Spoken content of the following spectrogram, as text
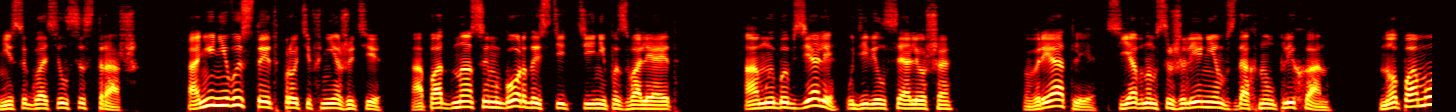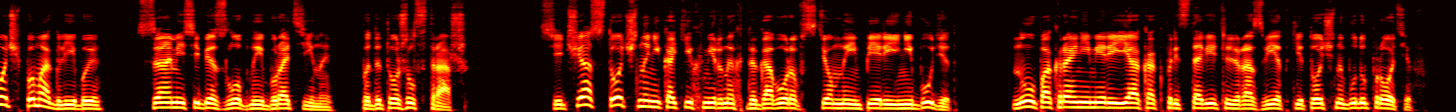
не согласился страж. Они не выстоят против нежити, а под нас им гордость идти не позволяет. А мы бы взяли, удивился Алеша. Вряд ли, с явным сожалением вздохнул Плехан. Но помочь помогли бы. Сами себе злобные буратины, подытожил страж. Сейчас точно никаких мирных договоров с Темной Империей не будет. Ну, по крайней мере, я, как представитель разведки, точно буду против.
